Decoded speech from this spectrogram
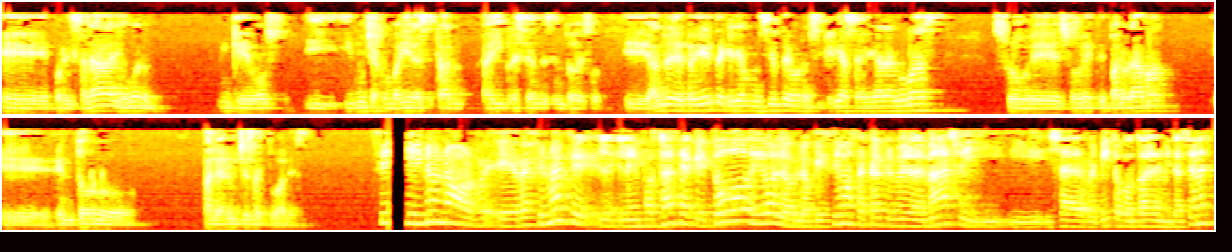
eh, por el salario, bueno, que vos y, muchas compañeras están ahí presentes en todo eso. Eh, antes de despedirte, queríamos decirte, bueno, si querías agregar algo más sobre, sobre este panorama en torno a las luchas actuales. Sí, no, no, eh, reafirmar que la importancia que tuvo, digo, lo, que hicimos acá el primero de mayo y, ya repito con todas las limitaciones,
